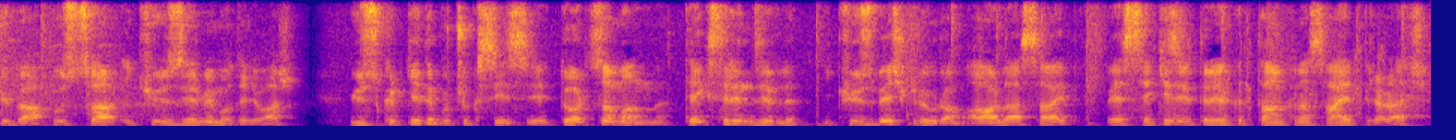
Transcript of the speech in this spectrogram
Cuba Hussar 220 modeli var. 147,5 cc, 4 zamanlı, tek silindirli, 205 kilogram ağırlığa sahip ve 8 litre yakıt tankına sahip bir araç.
